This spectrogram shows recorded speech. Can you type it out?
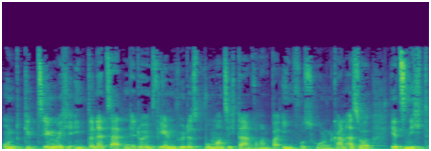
Und gibt es irgendwelche Internetseiten, die du empfehlen würdest, wo man sich da einfach ein paar Infos holen kann? Also jetzt nicht,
